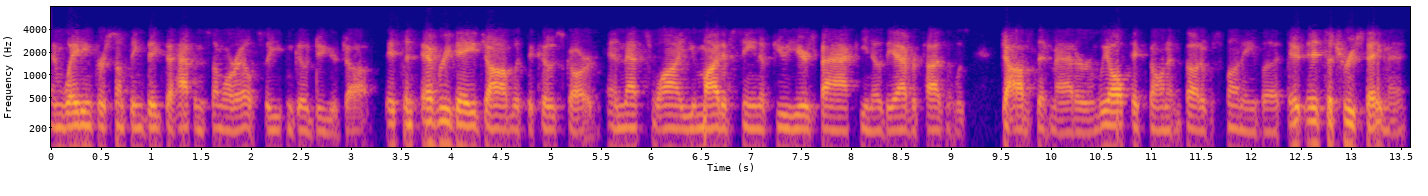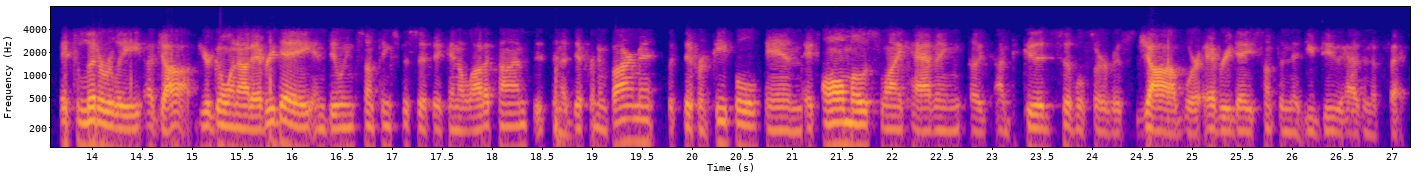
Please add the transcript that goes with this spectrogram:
and waiting for something big to happen somewhere else so you can go do your job. It's an everyday job with the Coast Guard. And that's why you might have seen a few years back, you know, the advertisement was jobs that matter. And we all picked on it and thought it was funny, but it, it's a true statement. It's literally a job. You're going out every day and doing something specific. And a lot of times it's in a different environment with different people. And it's almost like having a, a good civil service job where every day something that you do has an effect.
